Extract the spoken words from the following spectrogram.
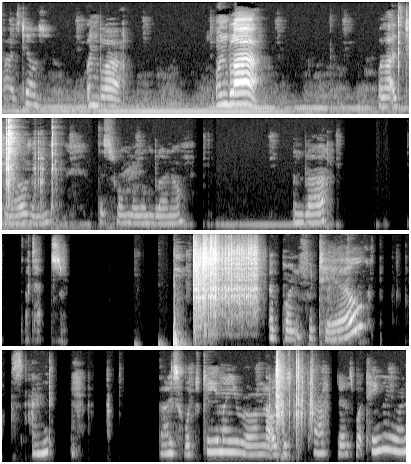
that is tails. Unblur. Unblur. Well, that is tails and this one will unblur now. Unblur. That's heads. A point for tails and Guys, which team are you on? That was just practice. What team are you on?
